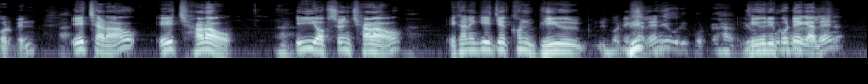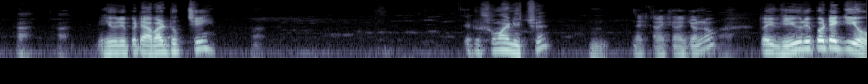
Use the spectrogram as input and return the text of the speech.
করবেন। হ্যাঁ। এছাড়াও এছাড়াও হ্যাঁ। এই অপশন ছাড়াও এখানে গিয়ে যখন ভিউ রিপোর্টে গেলেন হ্যাঁ, এ বলে গেলেন। হ্যাঁ, হ্যাঁ, ভিউ রিপোর্টে আবার ঢুকছি। একটু সময় নিচ্ছে। নেট কানেকশনের জন্য। হ্যাঁ। তো এই ভিউ রিপোর্টে গিয়েও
